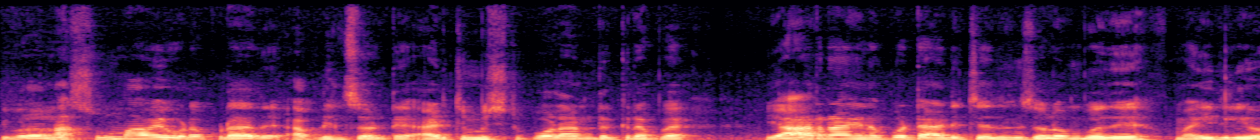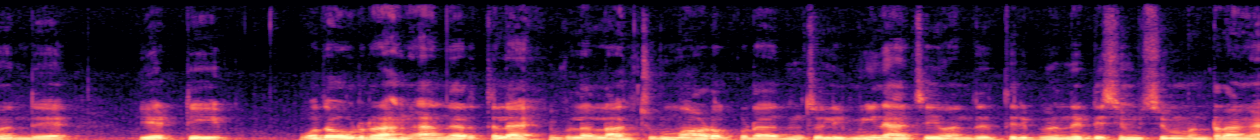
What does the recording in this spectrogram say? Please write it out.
இவ்வளோலாம் சும்மாவே விடக்கூடாது அப்படின்னு சொல்லிட்டு அடித்து முடிச்சுட்டு போகலான்னு இருக்கிறப்ப யாரா என்னை போட்டு அடித்ததுன்னு சொல்லும்போது மைதிலி வந்து எட்டி உத விடுறாங்க அந்த இடத்துல. இவ்வளோலாம் சும்மா விடக்கூடாதுன்னு சொல்லி மீனாட்சி வந்து திருப்பி வந்து டிசிம் டிசிம் பண்ணுறாங்க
